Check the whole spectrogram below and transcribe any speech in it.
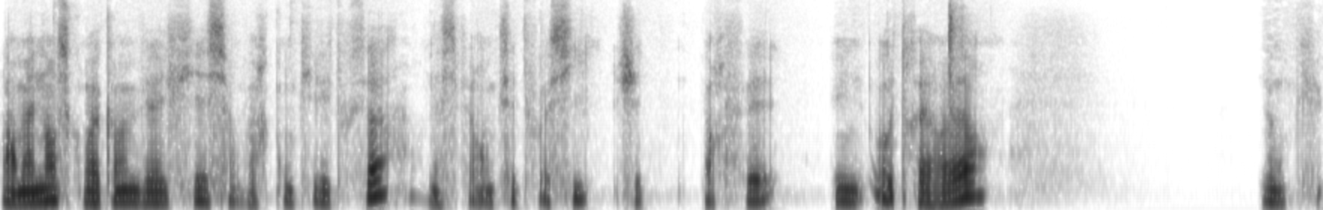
Alors maintenant, ce qu'on va quand même vérifier, c'est on va recompiler tout ça, en espérant que cette fois-ci, j'ai parfait une autre erreur. Donc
